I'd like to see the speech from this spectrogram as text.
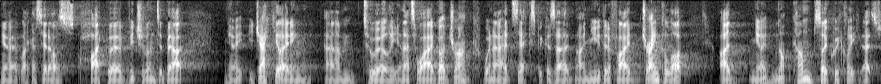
you know, like I said, I was hyper vigilant about you know, ejaculating um, too early, and that's why I got drunk when I had sex because I, I knew that if I drank a lot, I'd you know not come so quickly. That's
